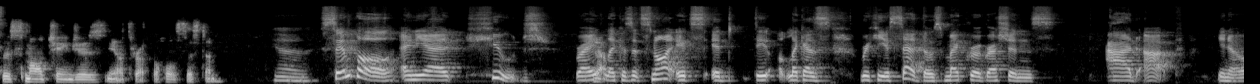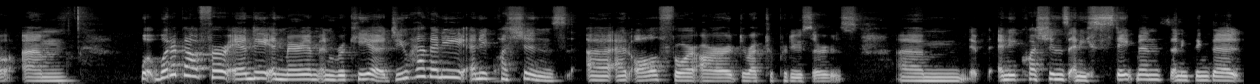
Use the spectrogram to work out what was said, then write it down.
those small changes you know throughout the whole system yeah simple and yet huge right? Yeah. Like, because it's not, it's, it, they, like as Ricky has said, those microaggressions add up, you know. Um, what, what about for Andy and Mariam and Rukiya? Do you have any any questions uh, at all for our director producers? Um, any questions? Any statements? Anything that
